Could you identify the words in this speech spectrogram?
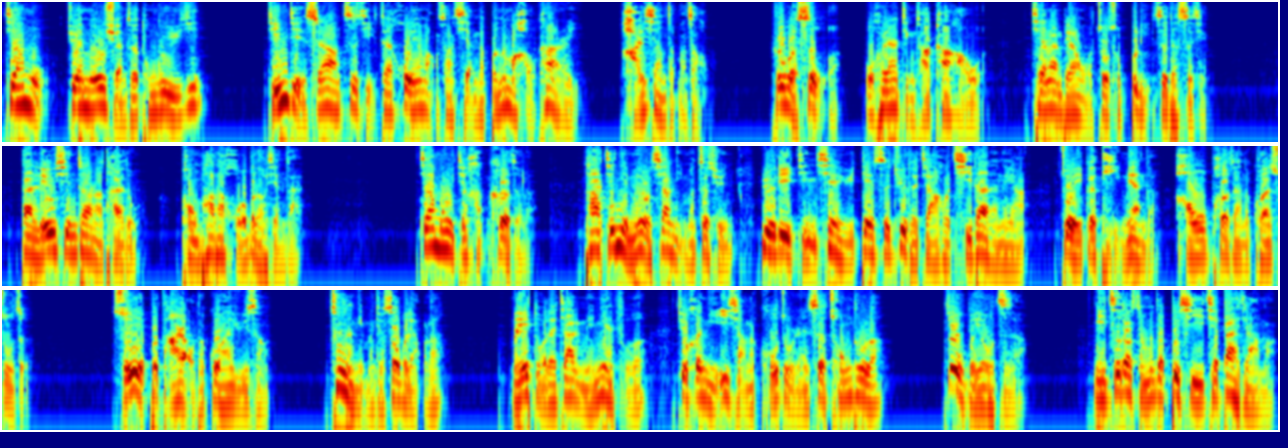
江母居然没有选择同归于尽，仅仅是让自己在互联网上显得不那么好看而已。还想怎么着？如果是我，我会让警察看好我，千万别让我做出不理智的事情。但刘鑫这样的态度，恐怕他活不到现在。江母已经很克制了，他仅仅没有像你们这群阅历仅限于电视剧的家伙期待的那样，做一个体面的、毫无破绽的宽恕者，谁也不打扰的过完余生，这你们就受不了了？没躲在家里面念佛，就和你臆想的苦主人设冲突了，幼不幼稚啊？你知道什么叫不惜一切代价吗？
